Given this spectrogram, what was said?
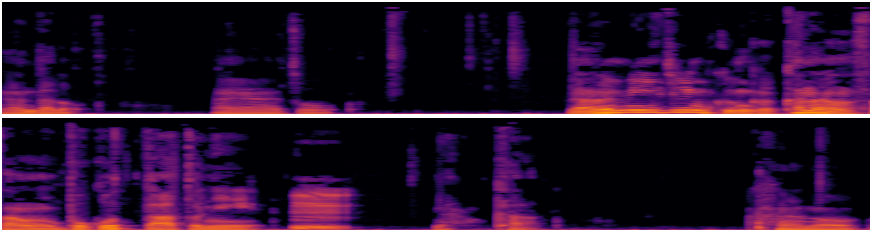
なんだろう。えっ、と、ナルミジン君がカナンさんをボコった後に、うん。なんか、あの、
